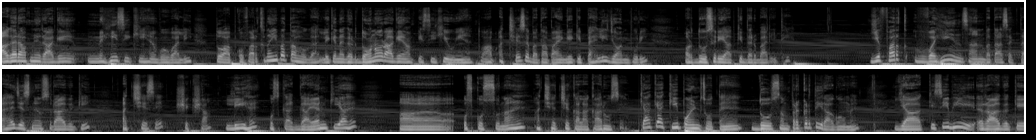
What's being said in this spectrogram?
अगर आपने रागें नहीं सीखी हैं वो वाली तो आपको फ़र्क नहीं पता होगा। लेकिन अगर दोनों रागें आपकी सीखी हुई हैं तो आप अच्छे से बता पाएँगे कि पहली जौनपुरी और दूसरी आपकी दरबारी थी। ये फ़र्क वही इंसान बता सकता है जिसने उस राग की अच्छे से शिक्षा ली है उसका गायन किया है आ, उसको सुना है अच्छे अच्छे कलाकारों से। क्या क्या की पॉइंट्स होते हैं दो संप्रकृति रागों में या किसी भी राग के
